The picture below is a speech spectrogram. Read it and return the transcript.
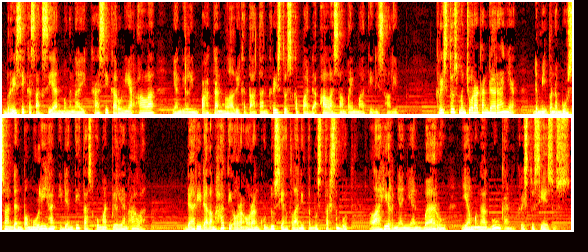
berisi kesaksian mengenai kasih karunia Allah yang dilimpahkan melalui ketaatan Kristus kepada Allah sampai mati di salib. Kristus mencurahkan darahnya demi penebusan dan pemulihan identitas umat pilihan Allah. Dari dalam hati orang-orang kudus yang telah ditebus tersebut, lahir nyanyian baru yang mengagungkan Kristus Yesus.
